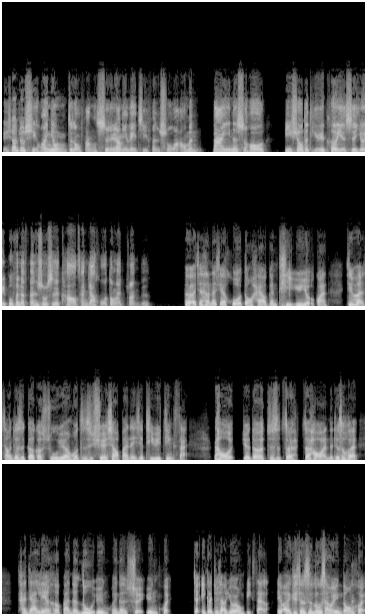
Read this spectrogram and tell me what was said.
学校就喜欢用这种方式让你累积分数啊。我们大一那时候必修的体育课也是有一部分的分数是靠参加活动来赚的。对，而且他那些活动还要跟体育有关，基本上就是各个书院或者是学校办的一些体育竞赛。然后我觉得就是最最好玩的就是会参加联合办的陆运会跟水运会，就一个就叫游泳比赛了，另外一个就是陆上运动会。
